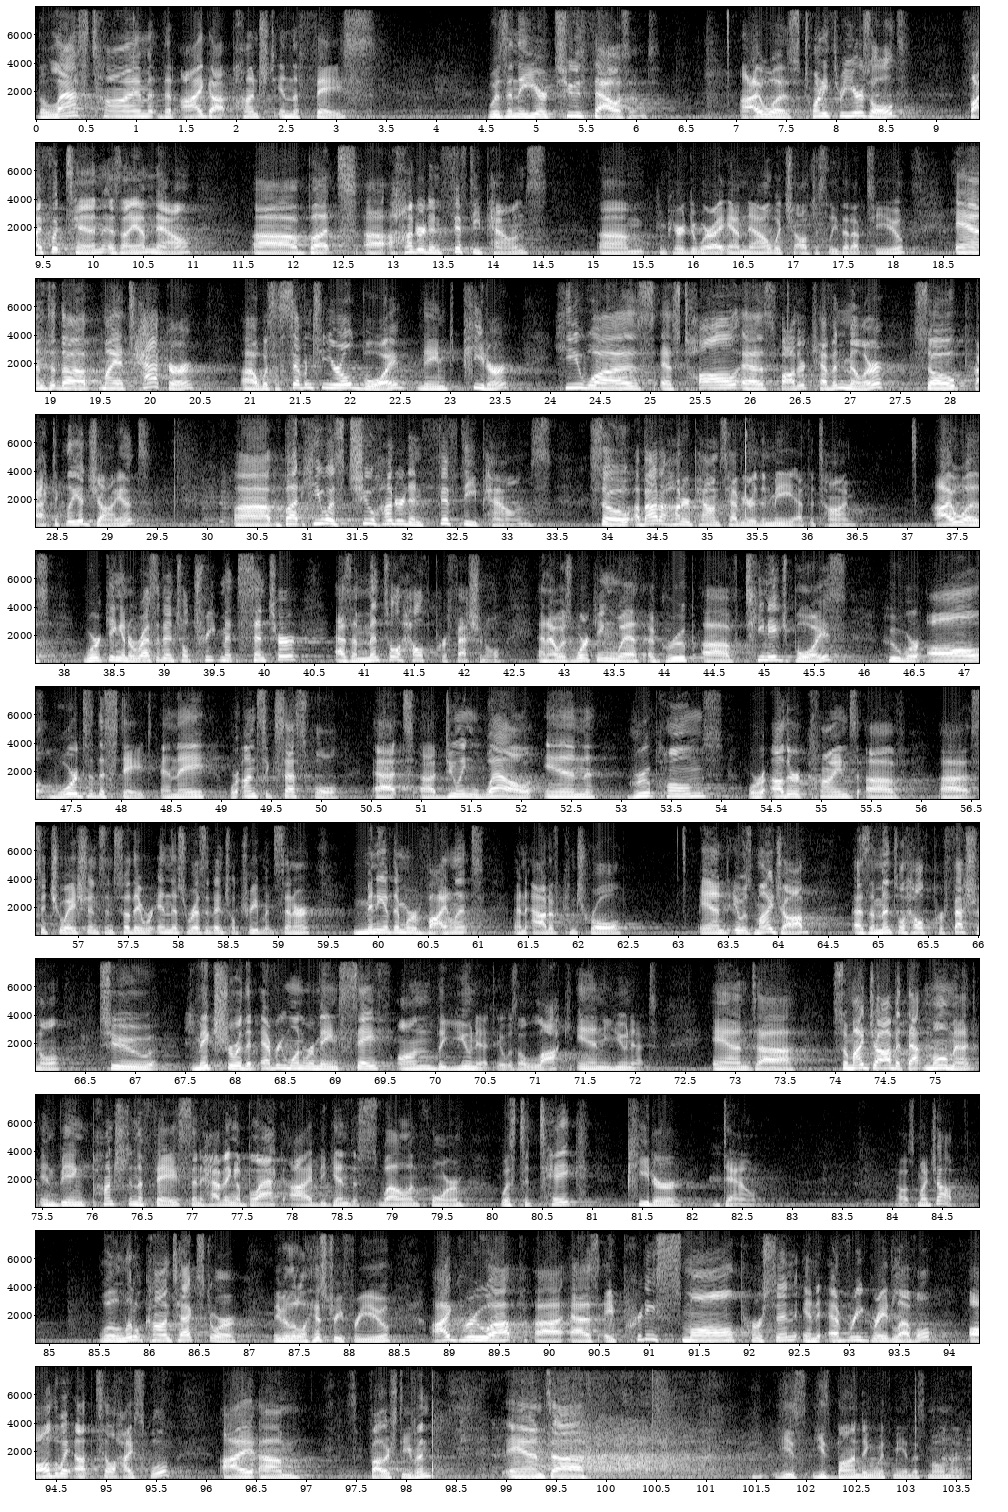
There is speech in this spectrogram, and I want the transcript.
The last time that I got punched in the face was in the year 2000. I was 23 years old, 5 foot 10 as I am now, uh, but uh, 150 pounds um, compared to where I am now, which I'll just leave that up to you. And the, my attacker uh, was a 17 year old boy named Peter. He was as tall as Father Kevin Miller, so practically a giant. Uh, but he was 250 pounds, so about 100 pounds heavier than me at the time. I was working in a residential treatment center as a mental health professional, and I was working with a group of teenage boys who were all wards of the state, and they were unsuccessful at uh, doing well in group homes or other kinds of uh, situations, and so they were in this residential treatment center Many of them were violent and out of control. And it was my job as a mental health professional to make sure that everyone remained safe on the unit. It was a lock in unit. And uh, so, my job at that moment, in being punched in the face and having a black eye begin to swell and form, was to take Peter down. That was my job. Well, a little context or maybe a little history for you. I grew up uh, as a pretty small person in every grade level, all the way up till high school. I, um, Father Stephen, and uh, he's, he's bonding with me in this moment.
